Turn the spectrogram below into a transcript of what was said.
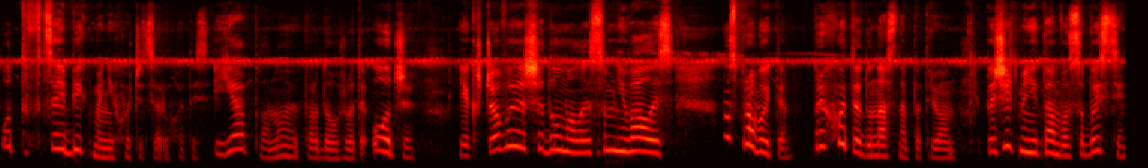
От в цей бік мені хочеться рухатись, і я планую продовжувати. Отже, якщо ви ще думали, сумнівались, ну спробуйте, приходьте до нас на Patreon, пишіть мені там в особисті,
